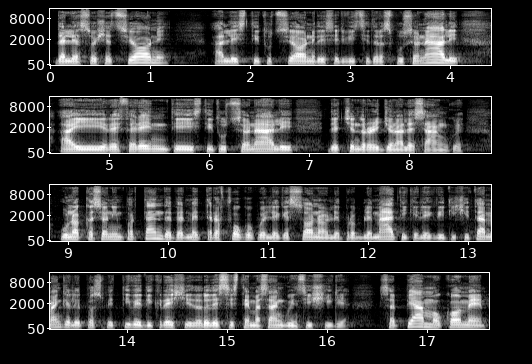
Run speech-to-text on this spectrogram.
dalle associazioni alle istituzioni dei servizi trasfusionali, ai referenti istituzionali del Centro regionale sangue. Un'occasione importante per mettere a fuoco quelle che sono le problematiche, le criticità, ma anche le prospettive di crescita del sistema sangue in Sicilia. Sappiamo come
